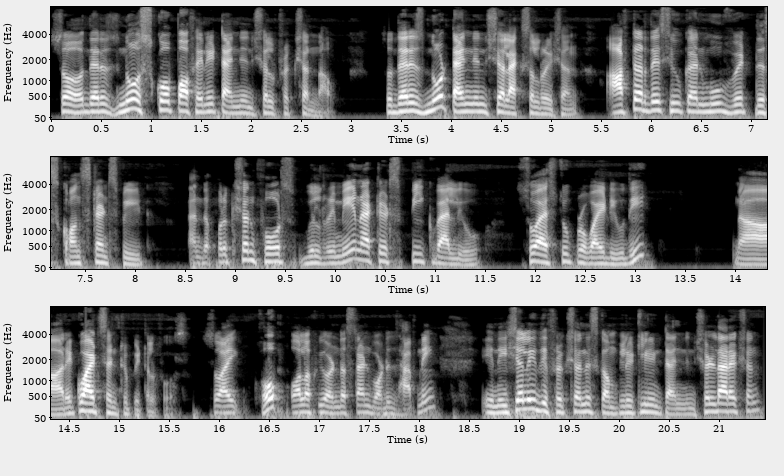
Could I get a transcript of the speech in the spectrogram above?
So, there is no scope of any tangential friction now. So, there is no tangential acceleration. After this, you can move with this constant speed and the friction force will remain at its peak value so as to provide you the uh, required centripetal force. So, I hope all of you understand what is happening. Initially, the friction is completely in tangential direction.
